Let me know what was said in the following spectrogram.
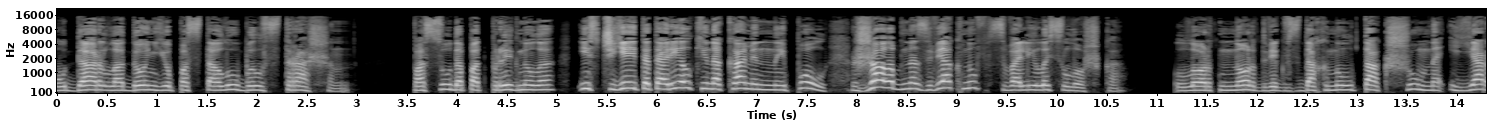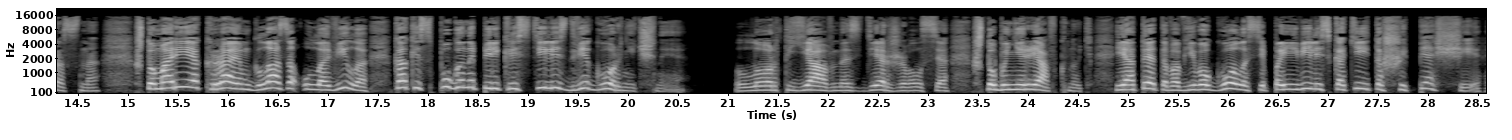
Удар ладонью по столу был страшен. Посуда подпрыгнула, из чьей-то тарелки на каменный пол, жалобно звякнув, свалилась ложка. Лорд Нордвик вздохнул так шумно и яростно, что Мария краем глаза уловила, как испуганно перекрестились две горничные. Лорд явно сдерживался, чтобы не рявкнуть, и от этого в его голосе появились какие-то шипящие,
